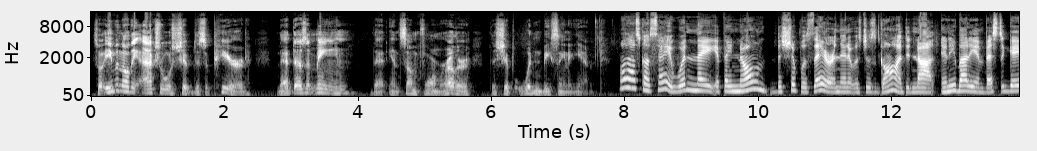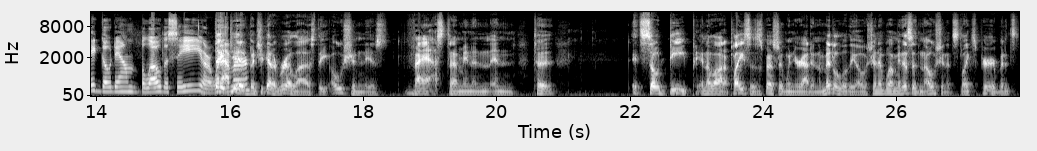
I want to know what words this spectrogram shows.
So even though the actual ship disappeared, that doesn't mean that in some form or other the ship wouldn't be seen again. well, I was gonna say, wouldn't they, if they known the ship was there and then it was just gone? Did not anybody investigate, go down below the sea or whatever? They did, but you got to realize the ocean is vast. I mean, and and to it's so deep in a lot of places, especially when you're out in the middle of the ocean. And well, I mean, this isn't the ocean; it's Lake Superior, but it's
